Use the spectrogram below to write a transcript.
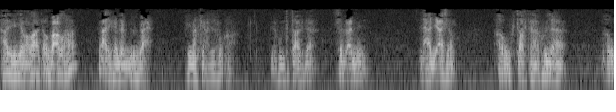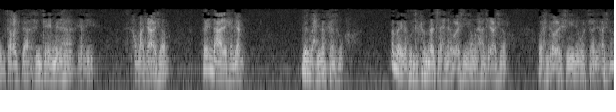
هذه الجمرات أو بعضها فعليك دم يذبح في مكة للفقراء. إذا كنت تركت سبعا من الحادي عشر أو تركتها كلها أو تركت ثنتين منها يعني أربعة عشر فإن عليك دم في مكة الفقراء. أما إذا كنت كملت 21 يوم الحادي عشر و21 يوم الثاني عشر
